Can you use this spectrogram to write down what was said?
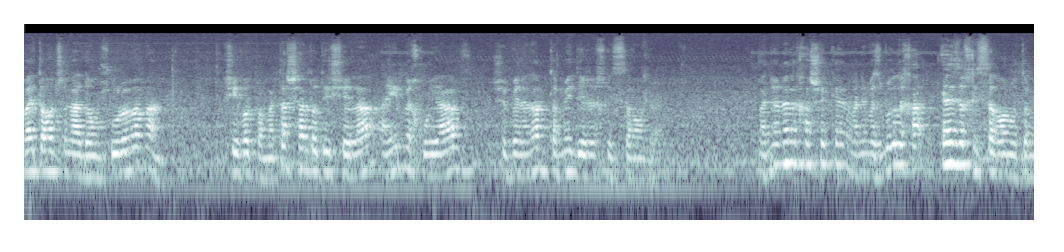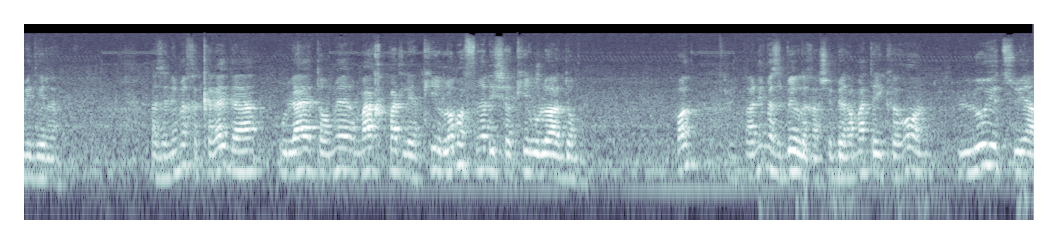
מה היתרון של האדום? שהוא לא לבן. תקשיב עוד פעם, אתה שאלת אותי שאלה, האם מחויב שבן אדם תמיד יראה חיסרון? כן. ואני עונה לך שכן, ואני מסביר לך איזה חיסרון הוא תמיד יראה. אז אני אומר לך, כרגע, אולי אתה אומר, מה אכפת לי, הקיר, לא מפריע לי שהקיר הוא לא אדום. נכון? ואני מסביר לך שברמת העיקרון, לו יצויר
